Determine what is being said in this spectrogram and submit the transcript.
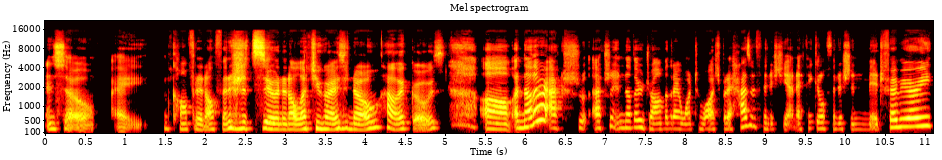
and so I I'm confident I'll finish it soon and I'll let you guys know how it goes. Um, another actual, actually another drama that I want to watch, but it hasn't finished yet. I think it'll finish in mid February.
